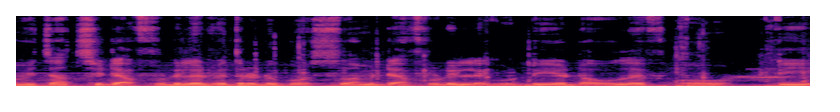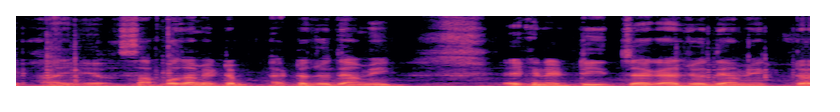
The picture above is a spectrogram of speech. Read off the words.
আমি চাচ্ছি ড্যাফোডিলের ভেতরে ঢুকবো। সো আমি ড্যাফোডিল লিখব। D A double F O T I L suppose আমি একটা একটা যদি আমি এখানে ডি জায়গায় যদি আমি একটা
